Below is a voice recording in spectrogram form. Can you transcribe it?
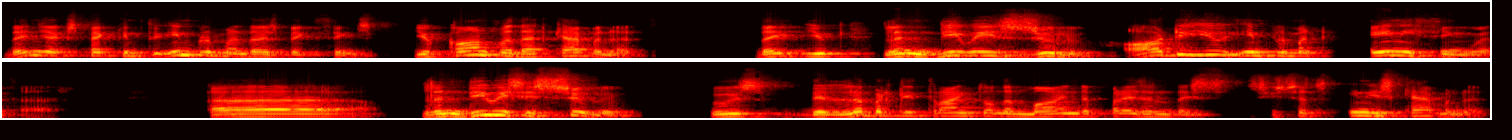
Then you expect him to implement those big things. You can't with that cabinet. They, you, Lindiwe Zulu. How do you implement anything with her? Uh, Lindiwe is Zulu who's deliberately trying to undermine the president. She sits in his cabinet.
